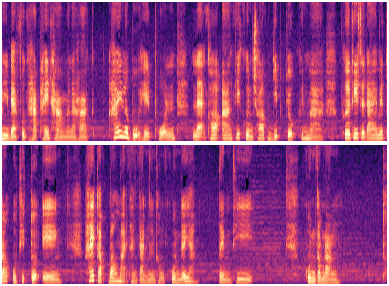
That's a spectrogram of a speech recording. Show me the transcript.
มีแบบฝึกหัดให้ทำนะคะ ให้ระบุเหตุผล และข้ออ้างที่คุณชอบหยิบยกขึ้นมา เพื่อที่จะได้ไม่ต้องอุทิศตัวเอง ให้กับเป้าหมายทางการเงินของคุณได้อย่างเต็มที่ คุณกำลังโท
